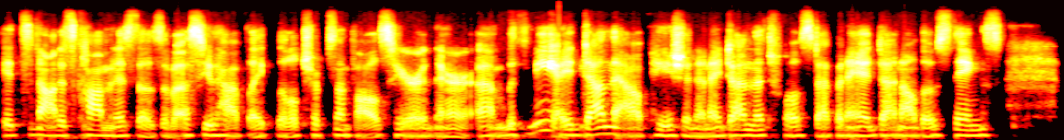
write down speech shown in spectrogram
it's not as common as those of us who have like little trips and falls here and there. Um, Um, with me, I had done the outpatient and I'd done the 12 step and I had done all those things.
